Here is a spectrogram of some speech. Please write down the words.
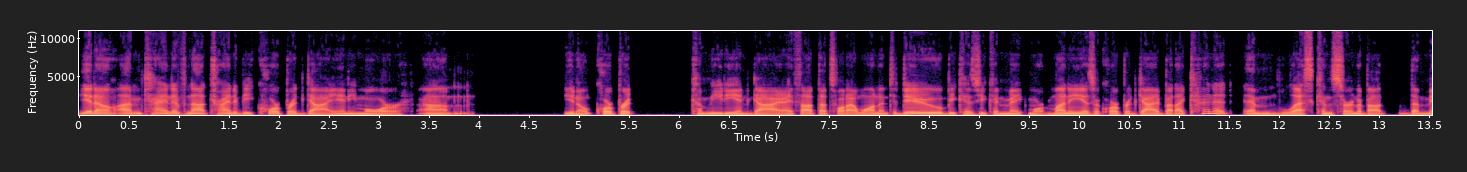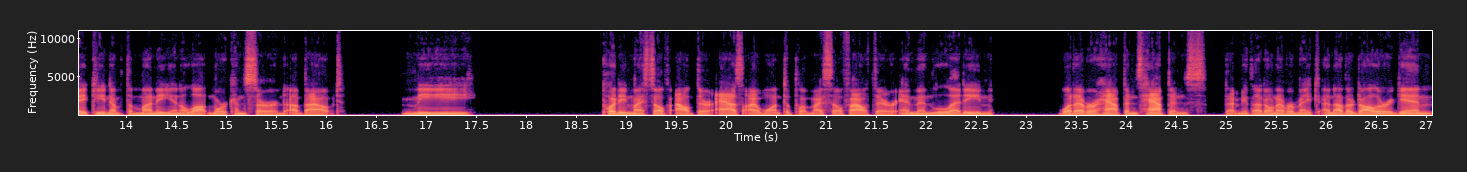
you know, I'm kind of not trying to be corporate guy anymore. Um, you know, corporate comedian guy. I thought that's what I wanted to do because you can make more money as a corporate guy. But I kind of am less concerned about the making of the money and a lot more concerned about me putting myself out there as I want to put myself out there and then letting whatever happens happens. That means I don't ever make another dollar again.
